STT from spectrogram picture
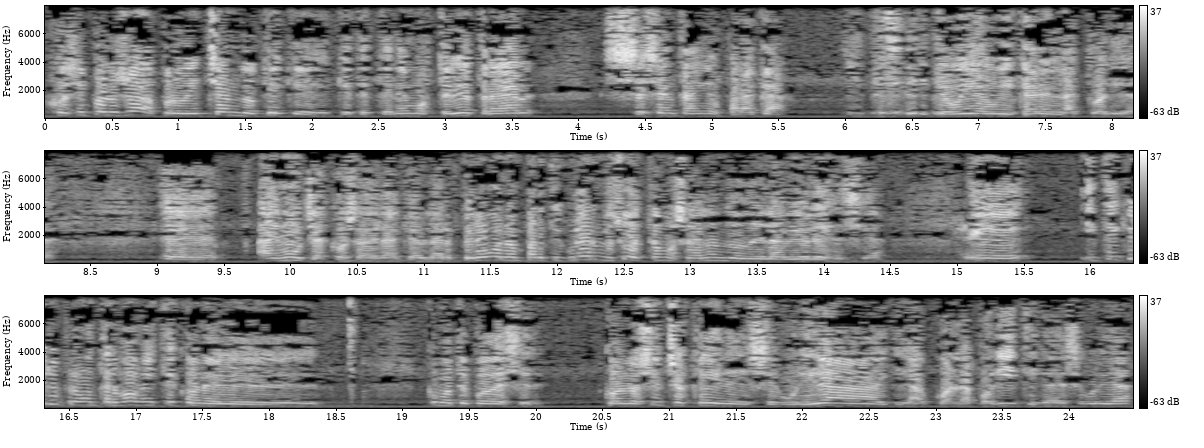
José Pablo, yo aprovechándote que, que te tenemos, te voy a traer 60 años para acá y te, y te voy a ubicar en la actualidad. Eh, hay muchas cosas de las que hablar, pero bueno, en particular nosotros estamos hablando de la violencia. Sí. Eh, y te quiero preguntar, vos viste con el, ¿cómo te puedo decir? Con los hechos que hay de inseguridad y la- con la política de seguridad,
